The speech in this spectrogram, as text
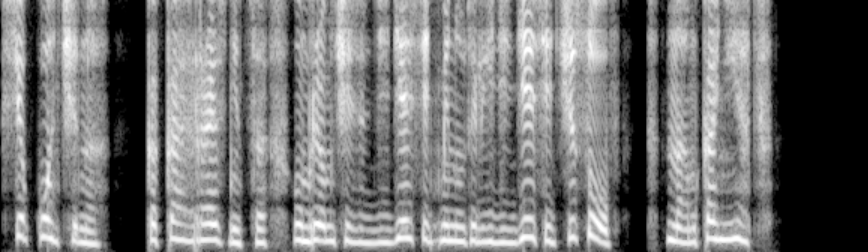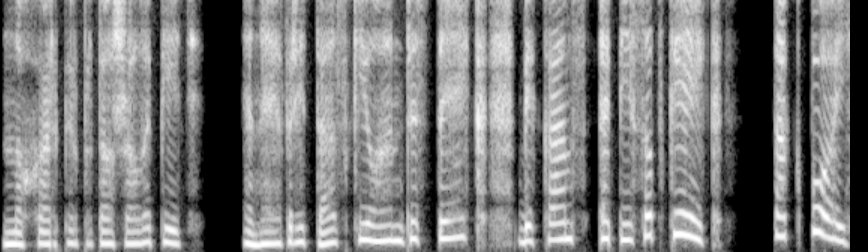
Все кончено! Какая разница, умрем через десять минут или десять часов? Нам конец!» Но Харпер продолжала петь. And every task you undertake becomes a piece of cake. Так пой,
